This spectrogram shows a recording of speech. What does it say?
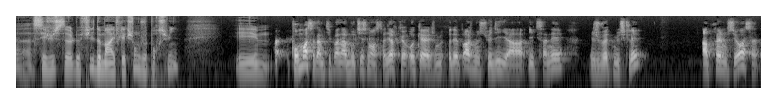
c'est juste le fil de ma réflexion que je poursuis. Et... Pour moi, c'est un petit peu un aboutissement. C'est-à-dire que, ok, au départ, je me suis dit il y a X années, je veux être musclé. Après, je me suis dit, oh, ça,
